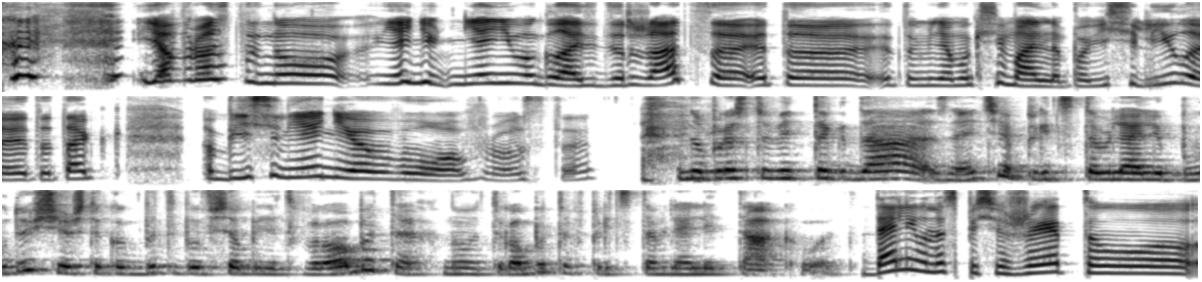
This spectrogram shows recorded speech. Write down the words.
я просто, ну, я не, я не могла сдержаться, это, это меня максимально повеселило, это так объяснение, во, просто. Ну просто ведь тогда, знаете, представляли будущее, что как будто бы все будет в роботах, но вот роботов представляли так вот. Далее у нас по сюжету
